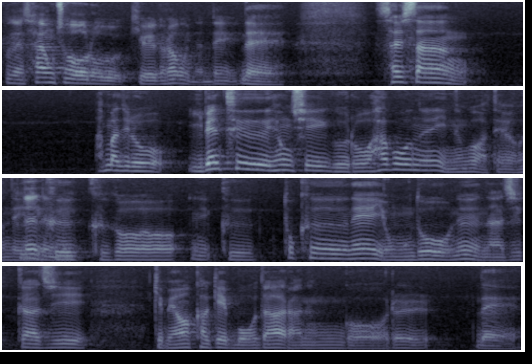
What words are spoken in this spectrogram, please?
토큰의 사용처로 기획을 하고 있는데 네. 사실상 한마디로 이벤트 형식으로 하고는 있는 것 같아요. 근데. 그 그거 그 토큰의 용도는 아직까지 이렇게 명확하게 뭐다라는 거를 네.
